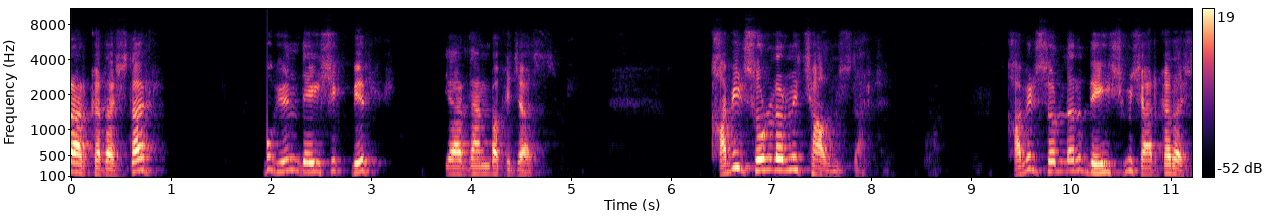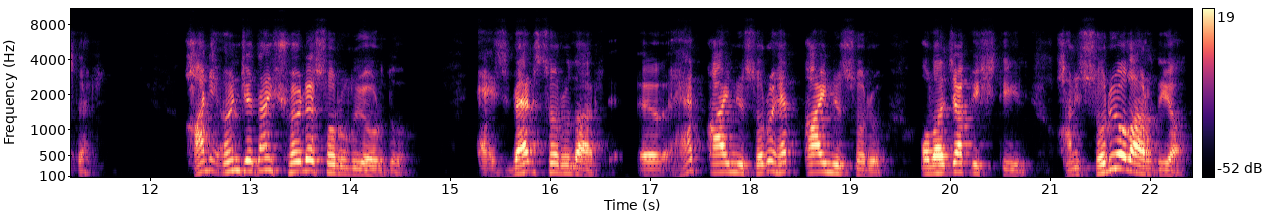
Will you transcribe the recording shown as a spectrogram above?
arkadaşlar. Bugün değişik bir yerden bakacağız. Kabir sorularını çalmışlar. Kabir soruları değişmiş arkadaşlar. Hani önceden şöyle soruluyordu. Ezber sorular, e, hep aynı soru, hep aynı soru. Olacak iş değil. Hani soruyorlardı ya,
